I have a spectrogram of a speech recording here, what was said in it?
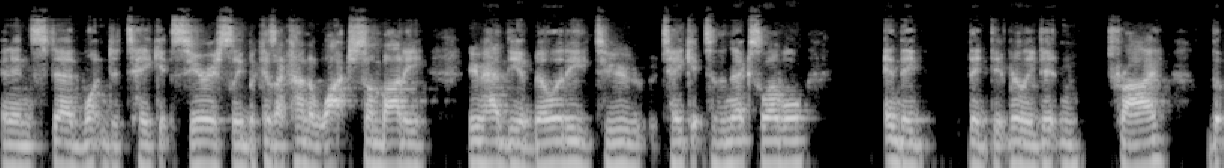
and instead wanting to take it seriously because I kind of watched somebody who had the ability to take it to the next level and they they did, really didn't try the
